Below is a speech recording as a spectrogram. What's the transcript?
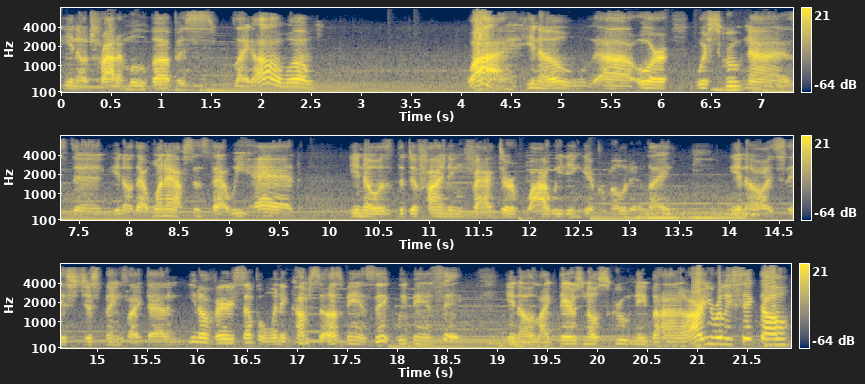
you know, try to move up, it's like, oh, well, why, you know, uh, or we're scrutinized. And, you know, that one absence that we had, you know, is the defining factor of why we didn't get promoted. Like, you know, it's it's just things like that, and you know, very simple. When it comes to us being sick, we being sick. You know, like there's no scrutiny behind it. Are you really sick though?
